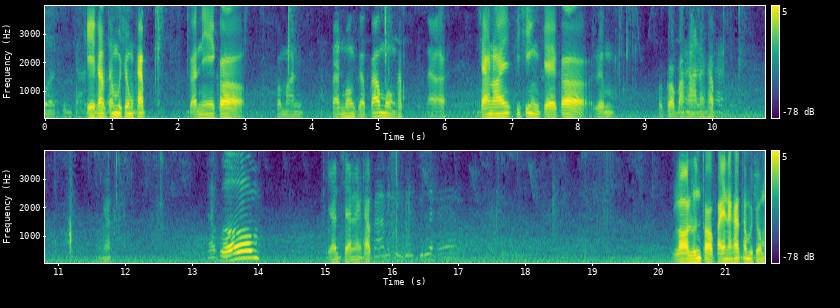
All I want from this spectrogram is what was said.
ว่าสงสาร โอเคครับท่านผู้ชมครับ ตอนนี้ก็ประมาณแปดโมงเกือบเก้าโมงครับเอ่อช้างน้อยพี่ชิ่งแกก็เริ่มประกอบอาหารนะครับครับผมย้อนแสนนะครับ ปลาไม่กินเป็นกินแล้วครับ รอลุ้นต่อไปนะครับท่านผู้ชม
